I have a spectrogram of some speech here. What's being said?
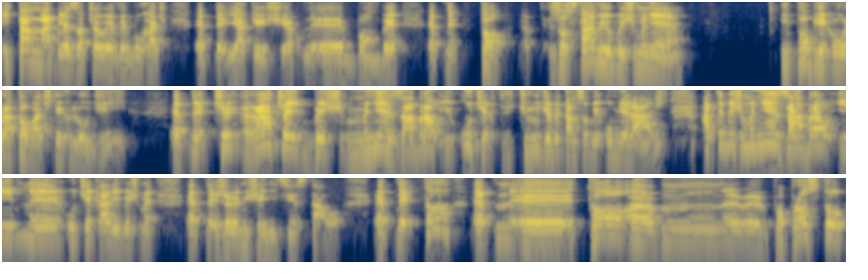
i tam nagle zaczęły wybuchać jakieś bomby, to zostawiłbyś mnie i pobiegł ratować tych ludzi? E, czy raczej byś mnie zabrał i uciekł, ci ludzie by tam sobie umierali, a ty byś mnie zabrał i e, uciekalibyśmy, e, żeby mi się nic nie stało. To, to po prostu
